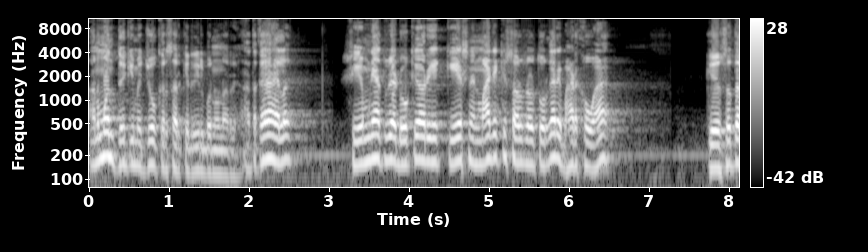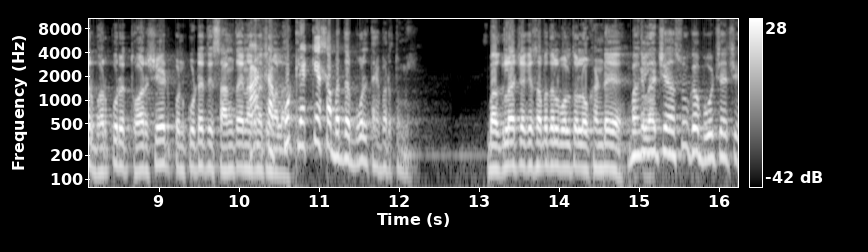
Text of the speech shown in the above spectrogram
आणि म्हणतोय की मी जोकर सारखे रील बनवणार आहे. आता काय व्हायला? शेमण्या तुझ्या डोक्यावर एक केस नाही माझ्या केसावर जळतो का रे भाडखाऊ हा? केस तर भरपूर आहेत थॉर शेड पण कुठे ते सांगता येणार नाही अच्छा, तुम्हाला. कुठल्या केसाबद्दल बोलताय बरं तुम्ही? बगलाच्या केसाबद्दल बोलतो लोखंडे. बगलाचे असू का बोच्याचे?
